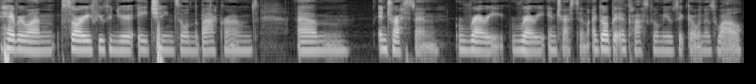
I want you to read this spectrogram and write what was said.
Hey everyone, sorry if you can hear a chainsaw in the background. Um, interesting, very, very interesting. I got a bit of classical music going as well,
